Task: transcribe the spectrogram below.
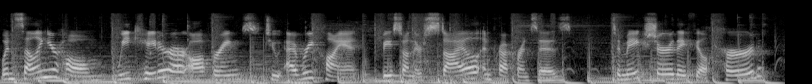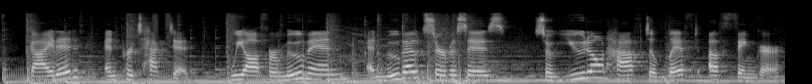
When selling your home, we cater our offerings to every client based on their style and preferences to make sure they feel heard, guided, and protected. We offer move-in and move-out services so you don't have to lift a finger.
